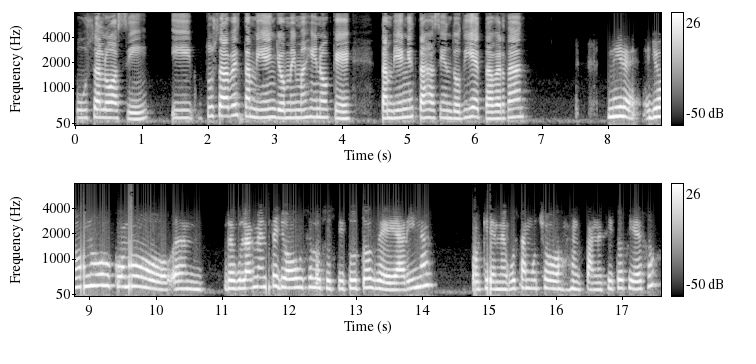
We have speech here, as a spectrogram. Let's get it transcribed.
úsalo así. Y tú sabes también, yo me imagino que también estás haciendo dieta, ¿verdad? Mire, yo no como em, regularmente, yo uso los sustitutos de harinas porque me gusta mucho panecitos y eso.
